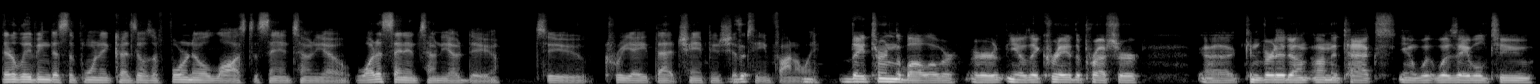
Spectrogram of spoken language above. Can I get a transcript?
they're leaving disappointed because it was a 4 0 loss to San Antonio. What does San Antonio do? to create that championship the, team finally? They turned the ball over, or you know, they created the pressure, uh, converted on on the tax. You know, w- was able to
